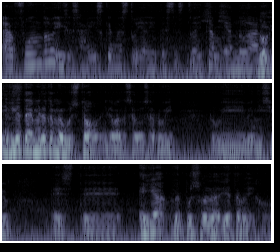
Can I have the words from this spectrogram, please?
a fondo y dices, ay, es que no estoy a dieta, estoy cambiando No, hábitos. y fíjate, a mí lo que me gustó, y le mando saludos a Rubí, Rubí Benicio, este, ella me puso en la dieta, me dijo,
